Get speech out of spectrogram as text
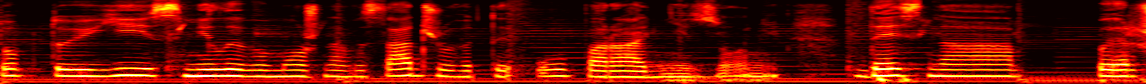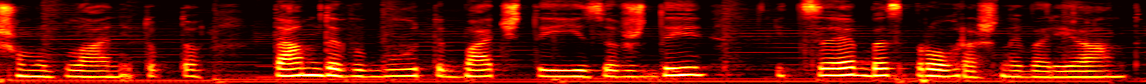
тобто її сміливо можна висаджувати у парадній зоні, десь на першому плані, тобто там, де ви будете бачити її завжди, і це безпрограшний варіант.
